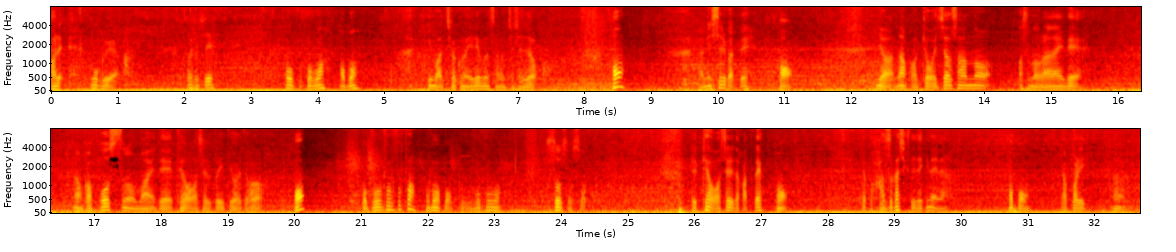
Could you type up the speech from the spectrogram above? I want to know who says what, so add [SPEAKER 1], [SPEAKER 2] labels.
[SPEAKER 1] あれ僕がもしもし。ポポポポポポ今近くのイレブンさんの駐車場。ほん。何してるかって？ほん。いやなんか今日内田さんの朝の占いでなんかポストの前で手を合わせるといいって言われたから。ほん。ポポポポポポポポポポポポそうそうそう。で手を合わせれたかったね。ほん。やっぱ恥ずかしくてできないな。ポポン。やっぱり。うん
